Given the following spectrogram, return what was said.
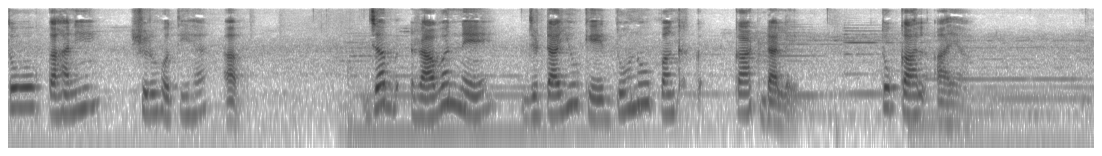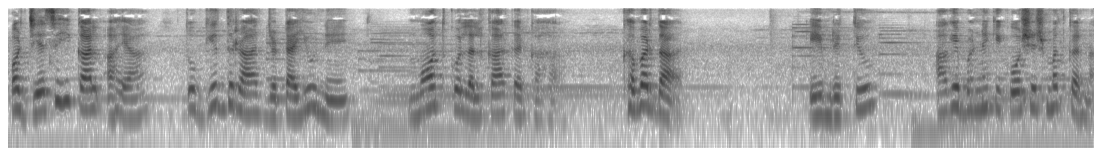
तो कहानी शुरू होती है अब। जब रावण ने जटायु के दोनों पंख काट डाले तो काल आया। और जैसे ही काल आया तो गिद्धराज जटायु ने मौत को ललकार कर कहा, खबरदार, ए मृत्यु, आगे बढ़ने की कोशिश मत करना।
